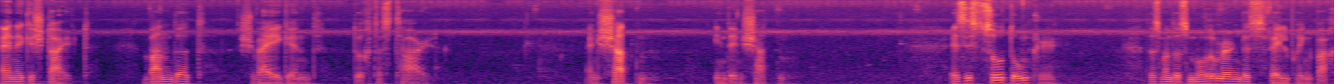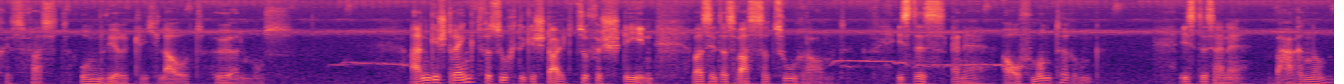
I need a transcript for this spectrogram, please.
Eine Gestalt wandert schweigend durch das Tal. Ein Schatten in den Schatten. Es ist so dunkel, dass man das Murmeln des Felbringbaches fast unwirklich laut hören muss. Angestrengt versucht die Gestalt zu verstehen, was ihr das Wasser zuraumt. Ist es eine Aufmunterung? Ist es eine Warnung?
